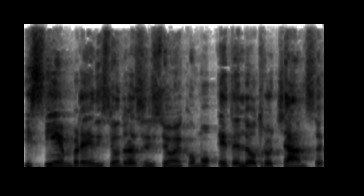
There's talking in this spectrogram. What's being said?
Y siempre, edición tras edición, es como, este es el otro chance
